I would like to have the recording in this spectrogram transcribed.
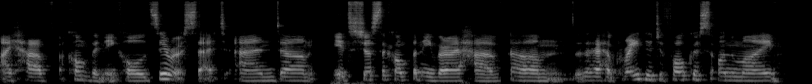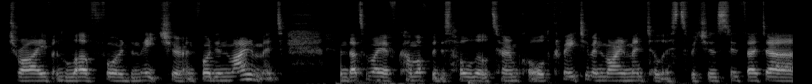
I have a company called Zero Set, and um, it's just a company where I have um, that I have created to focus on my drive and love for the nature and for the environment. And that's why I've come up with this whole little term called creative environmentalists, which is, that uh,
